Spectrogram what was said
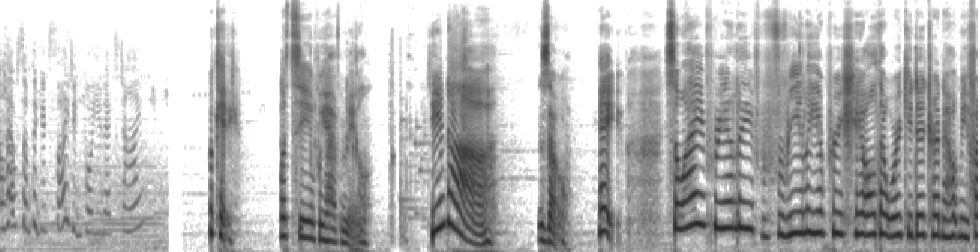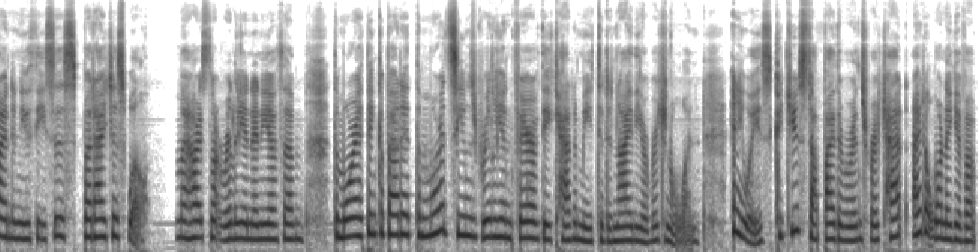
I'll have something exciting for you next time. Okay, let's see if we have mail. Jina! Zoe. Hey, so I really, really appreciate all that work you did trying to help me find a new thesis, but I just will. My heart's not really in any of them. The more I think about it, the more it seems really unfair of the Academy to deny the original one. Anyways, could you stop by the ruins for a chat? I don't want to give up,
